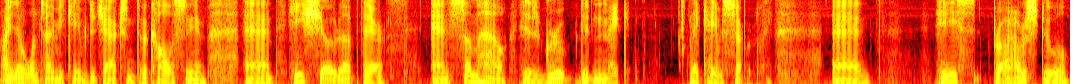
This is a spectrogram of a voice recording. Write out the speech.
I know one time he came to Jackson to the Coliseum and he showed up there, and somehow his group didn't make it. They came separately. And he brought out a stool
